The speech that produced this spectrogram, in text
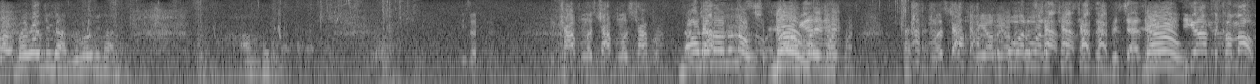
uh, reload your gun, reload your gun. I'm picking. He's a. Chop him, let's chop him, let's chop him. No, Let's no, chop no, no, him. no. No. Let's chop him, Let's chop him, yo. Come on, let's chop, let's chop this bitch ass. No. He gonna have to come out.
